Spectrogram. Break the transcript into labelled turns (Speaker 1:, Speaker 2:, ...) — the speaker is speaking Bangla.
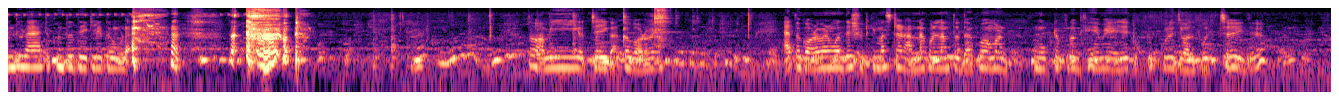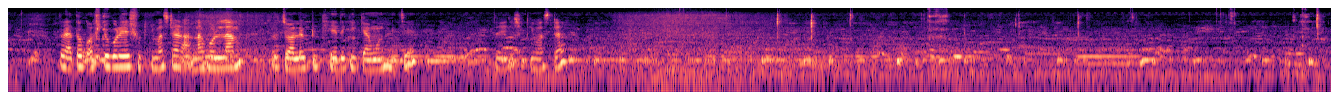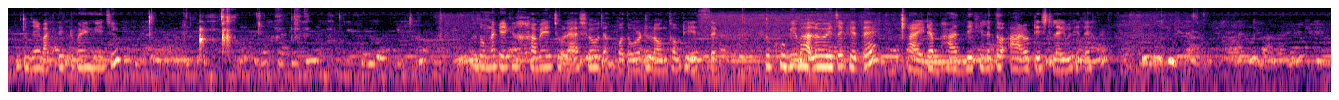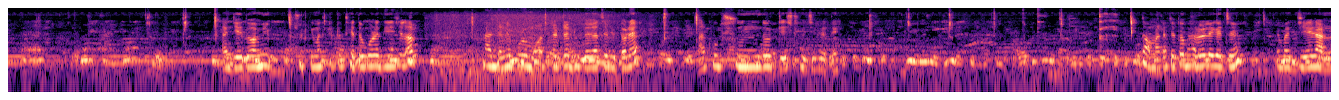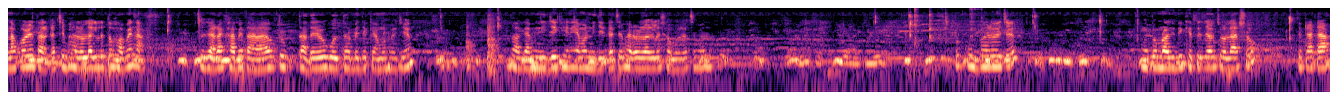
Speaker 1: বন্ধুরা, এতক্ষণ তো দেখলে তোমরা। তো আমি হচ্ছে এই এত গরমে, এত গরমের মধ্যে শুটকি মাছটা রান্না করলাম। তো দেখো আমার মুখটা পুরো ঘেমে, এই যে টুকটুক করে জল পড়ছে, এই যে। তো এত কষ্ট করে শুটকি মাছটা রান্না করলাম। তো চলো একটু খেয়ে দেখি কেমন হয়েছে। তো এই যে শুটকি মাছটা। তো যাই বাড়িতে একটুখানি নিয়েছি। তোমরা কে খাবে চলে আসো। দেখো কত বড় একটা লঙ্কা উঠে এসছে। তো খুবই ভালো হয়েছে খেতে। আর এটা ভাত দিয়ে খেলে তো আরও টেস্ট লাগবে খেতে। আর যেহেতু আমি শুটকি মাছটা একটু থেতো করে দিয়েছিলাম, তার জন্য পুরো মশলাটা ঢুকে গেছে ভিতরে। আর খুব সুন্দর টেস্ট হয়েছে খেতে। তো আমার কাছে তো ভালো লেগেছে। এবার যে রান্না করে তার কাছে ভালো লাগলে তো হবে না। তো যারা খাবে তারাও তো তাদেরও বলতে হবে যে কেমন হয়েছে। তো আগে আমি নিজে খেয়ে নিই, আমার নিজের কাছে ভালো লাগলে সবার কাছে ভালো। তো খুব ভালো হয়েছে। তোমরা যদি খেতে যাও চলে আসো। তো টাটা।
